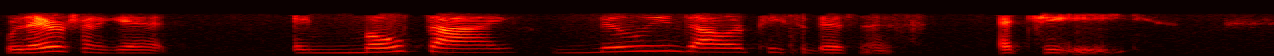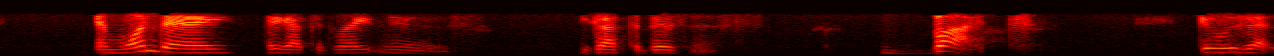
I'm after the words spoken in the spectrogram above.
where they were trying to get a multi million dollar piece of business at GE. And one day they got the great news. You got the business. But it was at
